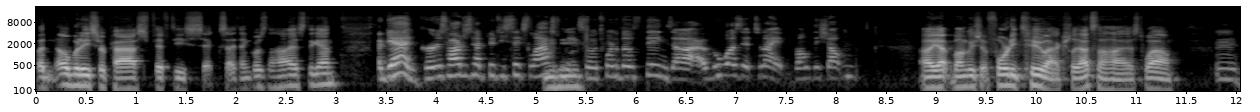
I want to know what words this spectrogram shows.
but nobody surpassed 56. I think was the highest again. Again, Curtis Hodges had 56 last Mhm. week, so it's one of those things. Uh, who was it tonight? Bunkley Shelton. Uh, yeah, Bunglish at 42, actually. That's the highest. Wow. Mm.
